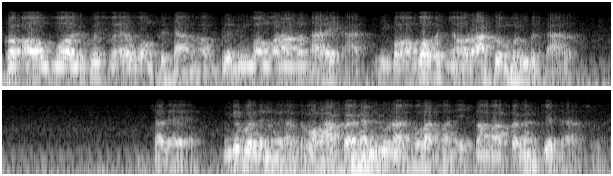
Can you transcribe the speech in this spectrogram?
Kok Allah itu sebagai orang bersama. Jadi orang ora ada syariat Ini kok Allah wis nyara agama itu kalah. Misalnya Ini buat ini wong abangan iku ora salat mana Islam abangan biasa ada sholat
